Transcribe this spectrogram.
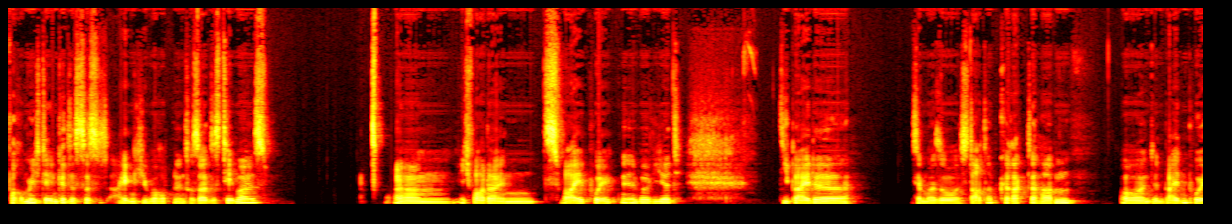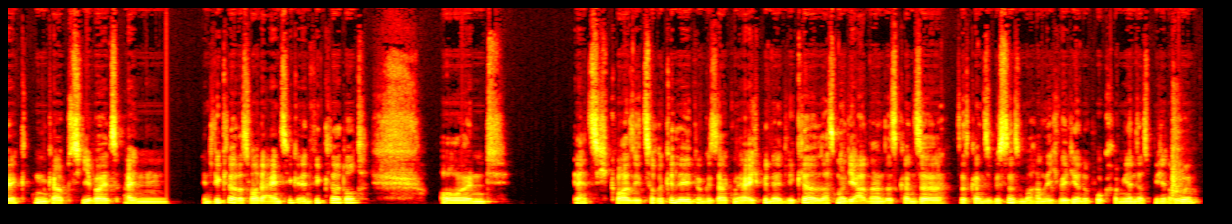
warum ich denke, dass das eigentlich überhaupt ein interessantes Thema ist. Ähm, ich war da in zwei Projekten involviert, die beide, ich sag mal so, Startup-Charakter haben. Und in beiden Projekten gab es jeweils einen Entwickler, das war der einzige Entwickler dort. Und er hat sich quasi zurückgelehnt und gesagt, naja, ich bin der Entwickler, lass mal die anderen das ganze, das ganze Business machen, ich will hier nur programmieren, lass mich in Ruhe.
